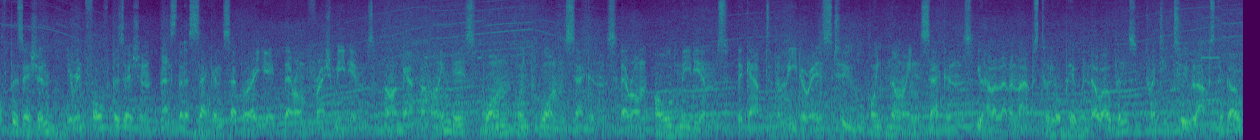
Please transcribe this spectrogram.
Fourth position, you're in fourth position. Less than a second separate you. They're on fresh mediums. Our gap behind is 1.1 seconds. They're on old mediums. The gap to the leader is 2.9 seconds. You have 11 laps till your pit window opens. 22 laps to go.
